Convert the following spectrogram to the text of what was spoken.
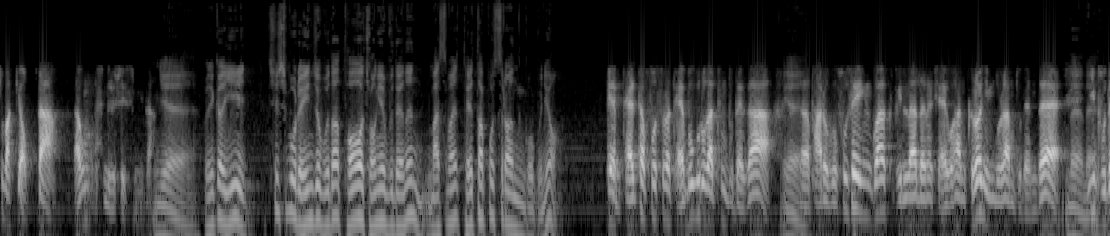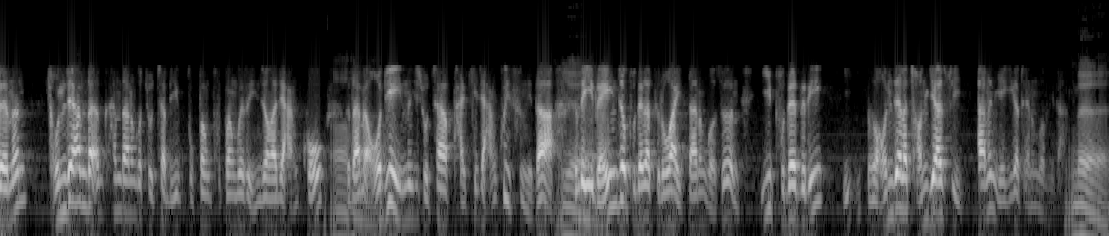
수밖에 없다라고 말씀드릴 수 있습니다. 예. 그러니까 이 75 레인저보다 더 정예 부대는 말씀하신 델타 포스라는 거군요. 예, 델타 포스나 대북으로 같은 부대가 예. 어, 바로 그 후세인과 그 빌라덴을 제거한 그런 인물을 한 부대인데 네네. 이 부대는 존재한다 한다는 것조차 미국 국방, 국방부에서 인정하지 않고. 그다음에 어디에 있는지조차 밝히지 않고 있습니다. 예. 근데 이 레인저 부대가 들어와 있다는 것은 이 부대들이 이- 언제나 전개할 수 있다는 얘기가 되는 겁니다. 네.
